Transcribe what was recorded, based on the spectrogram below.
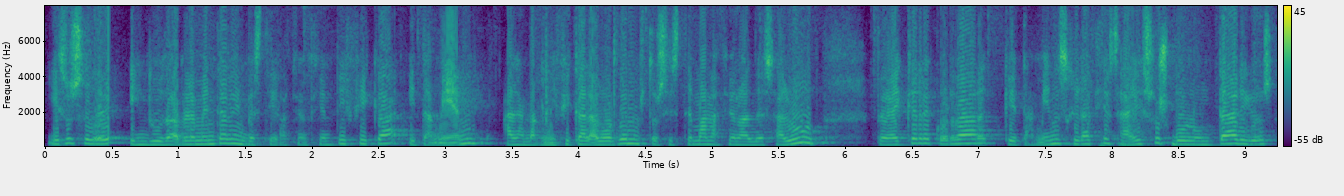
y eso se debe indudablemente a la investigación científica y también a la magnífica labor de nuestro Sistema Nacional de Salud. Pero hay que recordar que también es gracias a esos voluntarios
